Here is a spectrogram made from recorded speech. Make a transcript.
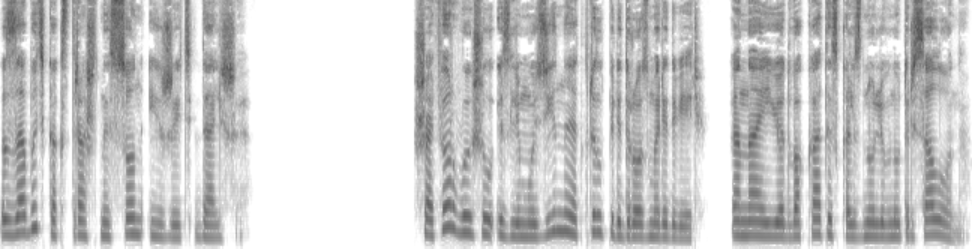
Забыть, как страшный сон, и жить дальше. Шофер вышел из лимузина и открыл перед Розмари дверь. Она и ее адвокаты скользнули внутрь салона.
